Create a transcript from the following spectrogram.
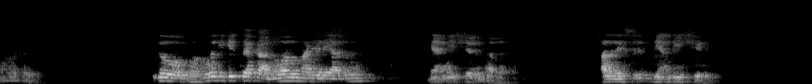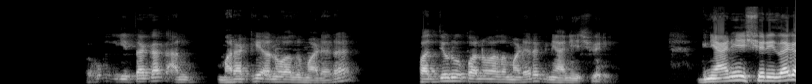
ಮಾಡಬೇಕು ಇದು ಭಗವದ್ಗೀತಕ್ಕೆ ಅನುವಾದ ಮಾಡಿದ್ರೆ ಯಾರು? ಜ್ಞಾನೇಶ್ವರಿ ಮಾಡ ಅದ್ರ ಹೆಸರು ಜ್ಞಾನೇಶ್ವರಿ. ಭಗವದ್ಗೀತಾಗ ಅನ್ ಮರಾಠಿ ಅನುವಾದ ಮಾಡ್ಯಾರ, ಪದ್ಯರೂಪ ಅನುವಾದ ಮಾಡ್ಯಾರ ಜ್ಞಾನೇಶ್ವರಿ. ಜ್ಞಾನೇಶ್ವರಿದಾಗ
